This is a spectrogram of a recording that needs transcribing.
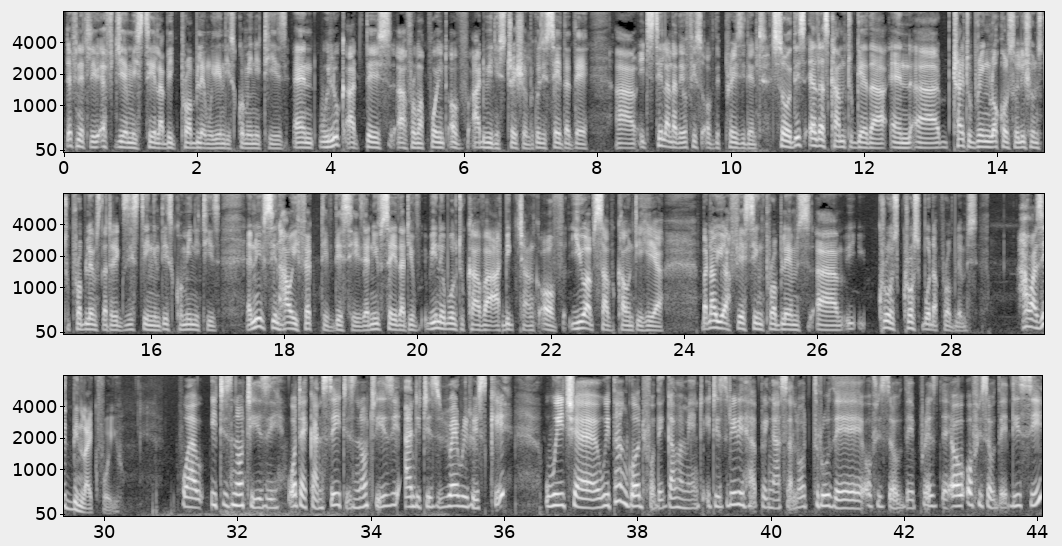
Definitely, FGM is still a big problem within these communities. And we look at this uh, from a point of administration because you said that the, uh, it's still under the office of the president. So these elders come together and uh, try to bring local solutions to problems that are existing in these communities. And we've seen how effective this is. And you've said that you've been able to cover a big chunk of UAB sub county here. But now you are facing problems, um, cross cross border problems. How has it been like for you? Well, it is not easy. What I can say, it is not easy and it is very risky, which uh, we thank God for the government. It is really helping us a lot through the office of the president, office of the DC,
